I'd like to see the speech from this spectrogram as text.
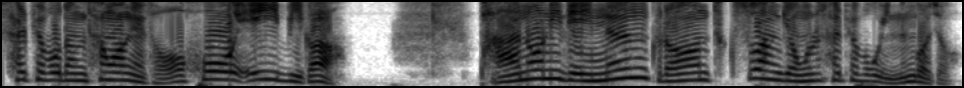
살펴보던 상황에서 호 AB가 반원이 돼 있는 그런 특수한 경우를 살펴보고 있는 거죠.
